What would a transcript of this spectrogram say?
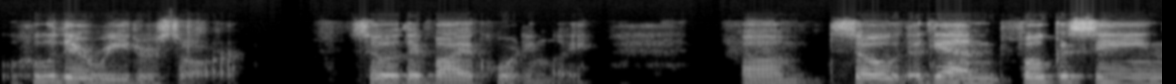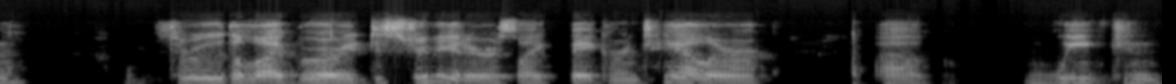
who their readers are, so they buy accordingly. Um, so again, focusing through the library distributors like Baker and Taylor, uh, we can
